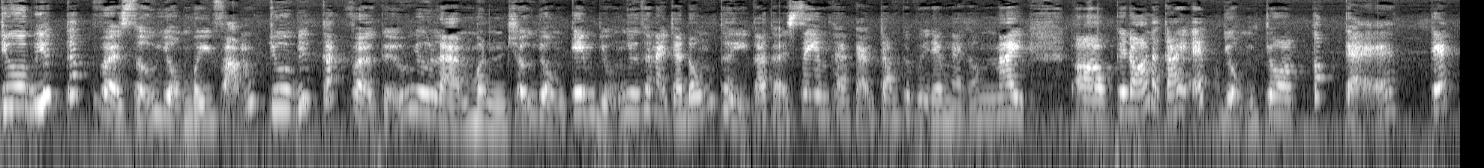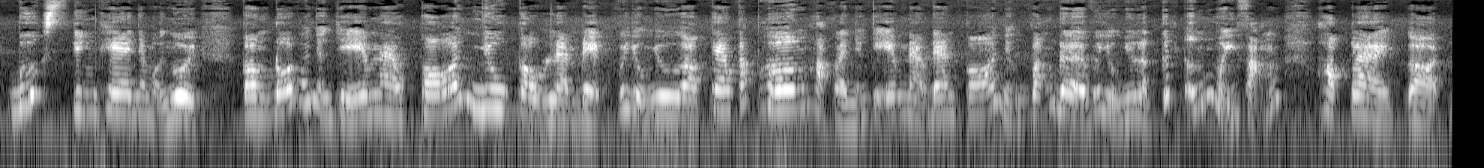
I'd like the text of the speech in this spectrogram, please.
chưa biết cách về sử dụng mỹ phẩm chưa biết cách về kiểu như là mình sử dụng kem dưỡng như thế này cho đúng thì có thể xem tham khảo trong cái video ngày hôm nay. À, cái đó là cái áp dụng cho tất cả các bước skincare nha mọi người. Còn đối với những chị em nào có nhu cầu làm đẹp ví dụ như uh, cao cấp hơn hoặc là những chị em nào đang có những vấn đề ví dụ như là kích ứng mỹ phẩm hoặc là uh,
